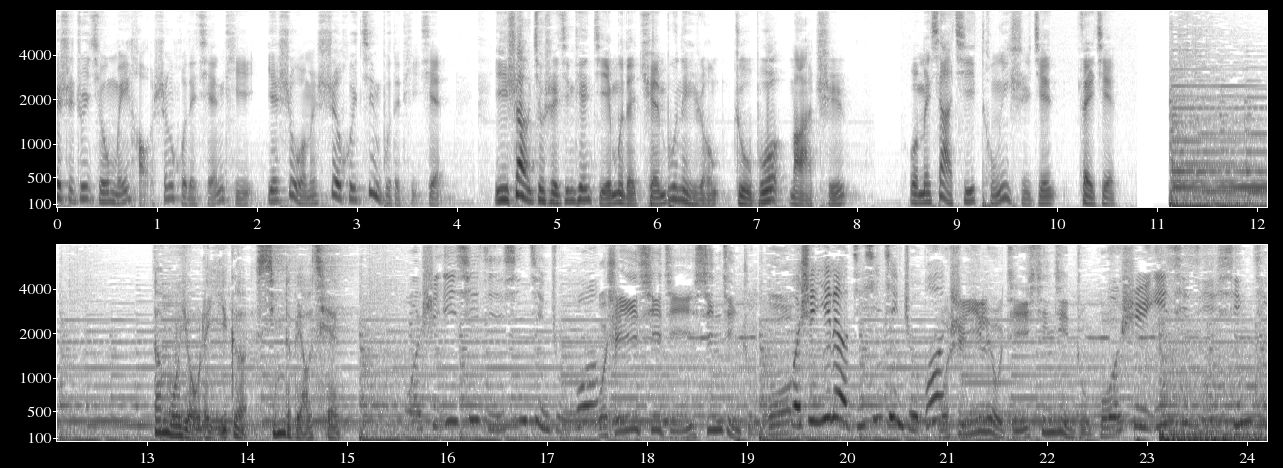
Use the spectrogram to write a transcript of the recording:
这是追求美好生活的前提，也是我们社会进步的体现。以上就是今天节目的全部内容。主播马驰，我们下期同一时间再见。当我有了一个新的标签，我是一七级新晋主播，我是一七级新晋主播，我是一六级新晋主播，我是一六级新晋主播，我是一七级新晋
